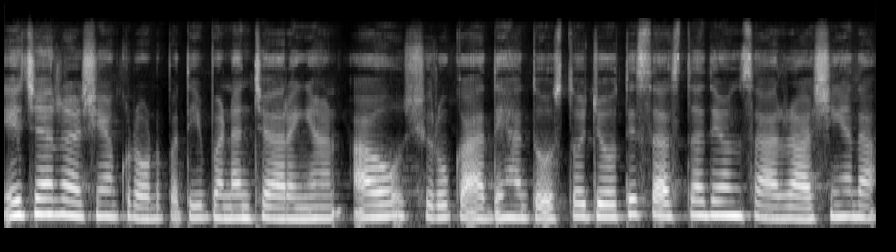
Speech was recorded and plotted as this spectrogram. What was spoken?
ਇਹ ਚਾਰ ਰਾਸ਼ੀਆਂ ਕਰੋੜਪਤੀ ਬਣਨ ਜਾ ਰਹੀਆਂ ਹਨ। ਆਓ ਸ਼ੁਰੂ ਕਰਦੇ ਹਾਂ। ਦੋਸਤੋ, ਜੋਤਿਸ਼ ਸ਼ਾਸਤਰ ਦੇ ਅਨੁਸਾਰ ਰਾਸ਼ੀਆਂ ਦਾ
